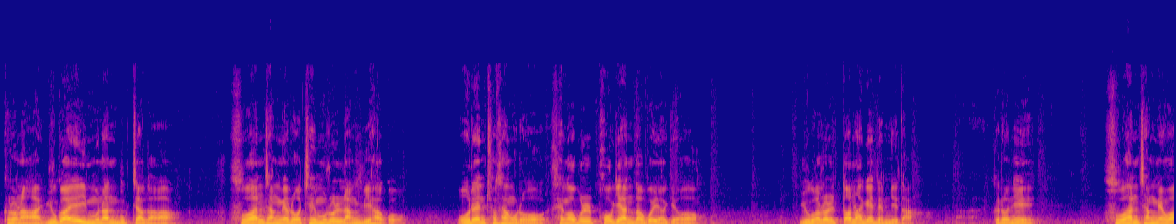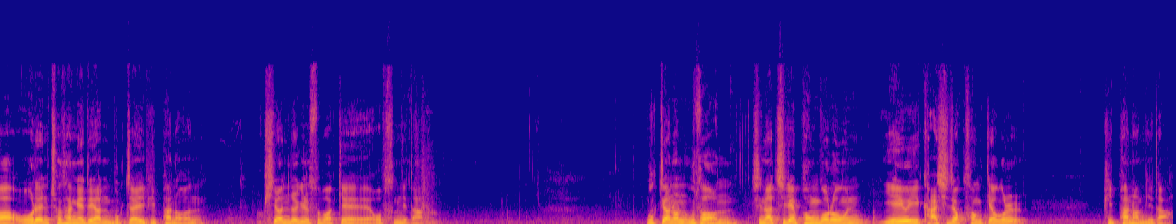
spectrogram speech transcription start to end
그러나 육아에 입문한 묵자가 후한 장례로 재물을 낭비하고 오랜 초상으로 생업을 포기한다고 여겨 육아를 떠나게 됩니다. 그러니 후한 장례와 오랜 초상에 대한 묵자의 비판은 필연적일 수밖에 없습니다. 묵자는 우선 지나치게 번거로운 예의 가시적 성격을 비판합니다.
